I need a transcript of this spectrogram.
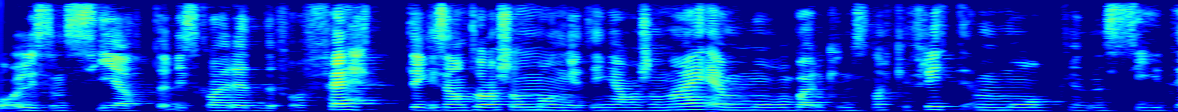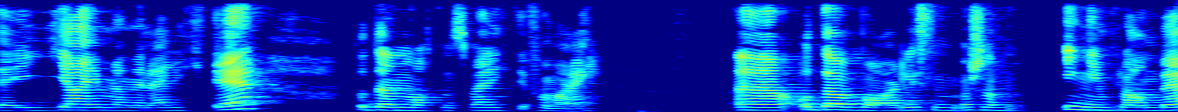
og liksom si at vi skal være redde for fett. ikke sant? Det var så mange ting. Jeg var sånn Nei, jeg må bare kunne snakke fritt. Jeg må kunne si det jeg mener er riktig, på den måten som er riktig for meg. Uh, og da var det liksom bare sånn Ingen plan B.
